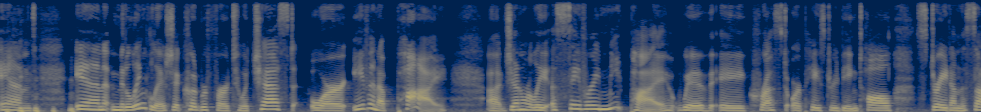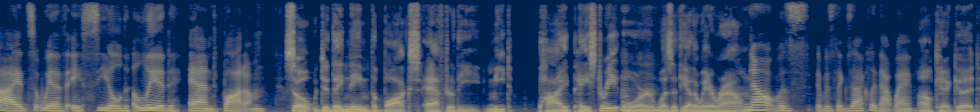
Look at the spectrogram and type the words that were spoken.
And in Middle English, it could refer to a chest or even a pie. Uh, generally, a savory meat pie with a crust or pastry being tall, straight on the sides, with a sealed lid and bottom. So, did they name the box after the meat pie pastry, or was it the other way around? No, it was it was exactly that way. Okay, good.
